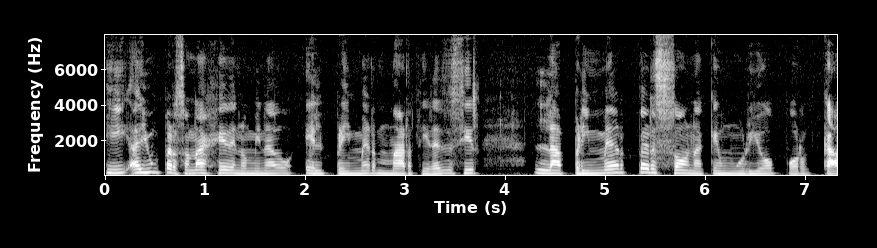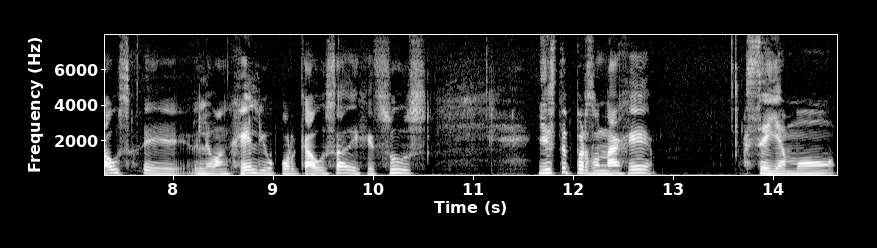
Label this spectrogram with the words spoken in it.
Y hay un personaje denominado el primer mártir, es decir, la primer persona que murió por causa del Evangelio, por causa de Jesús. Y este personaje se llamó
